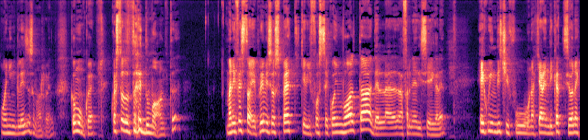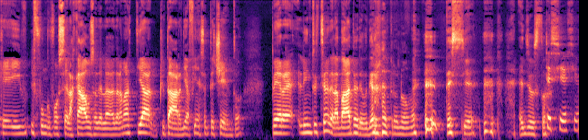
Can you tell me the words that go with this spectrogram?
o in inglese sono orrendo. Comunque, questo dottore Dumont manifestò i primi sospetti che vi fosse coinvolta del- della farina di segale e quindi ci fu una chiara indicazione che il fungo fosse la causa della, della malattia più tardi, a fine Settecento, per l'intuizione dell'abate, devo dire un altro nome, Tessier, è giusto? Sì, sì,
